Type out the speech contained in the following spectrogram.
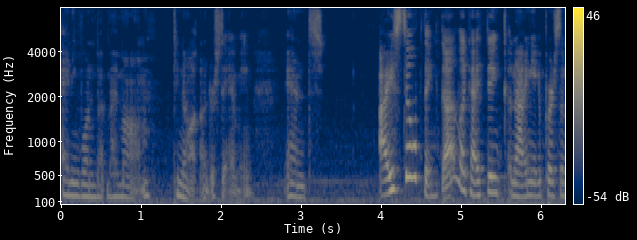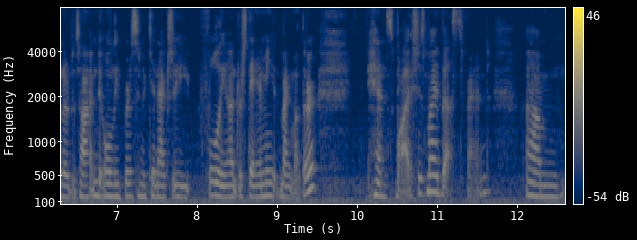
anyone but my mom cannot understand me. And I still think that. Like, I think 98% of the time, the only person who can actually fully understand me is my mother. Hence why she's my best friend. Um,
